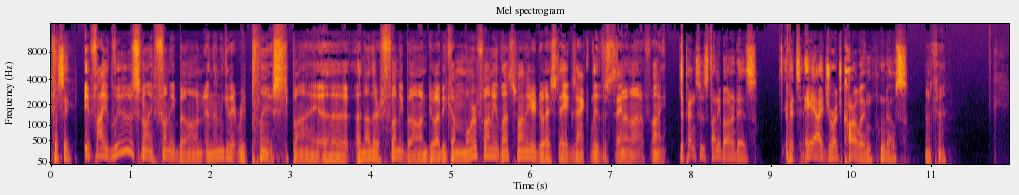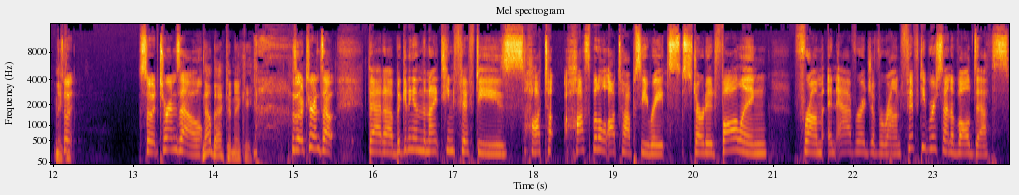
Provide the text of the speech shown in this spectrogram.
Proceed. if I lose my funny bone and then get it replaced by uh, another funny bone, do I become more funny, less funny, or do I stay exactly the same amount of funny? Depends whose funny bone it is. If it's AI George Carlin, who knows? Okay. Nikki. So, it, so it turns out now back to Nikki. So it turns out that uh, beginning in the 1950s, hot- hospital autopsy rates started falling from an average of around 50% of all deaths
